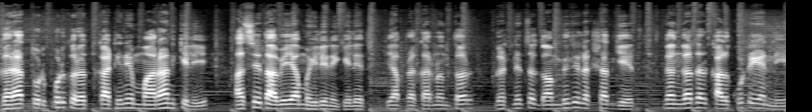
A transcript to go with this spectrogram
घरात तोडफोड करत काठीने मारहाण केली असे दावे या महिलेने केलेत. या प्रकारानंतर घटनेचं गांभीर्य लक्षात घेत गंगाधर काळकुटे यांनी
